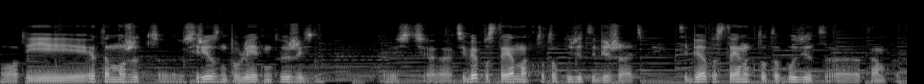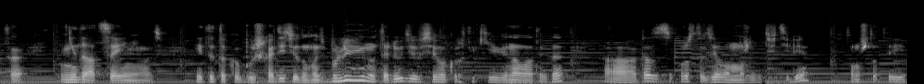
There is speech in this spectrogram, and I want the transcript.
Вот, и это может э, серьезно повлиять на твою жизнь. То есть э, тебя постоянно кто-то будет обижать, тебя постоянно кто-то будет э, там как-то недооценивать. И ты такой будешь ходить и думать, блин, это люди все вокруг такие виноватые, да? А оказывается, просто дело может быть в тебе, в том, что ты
